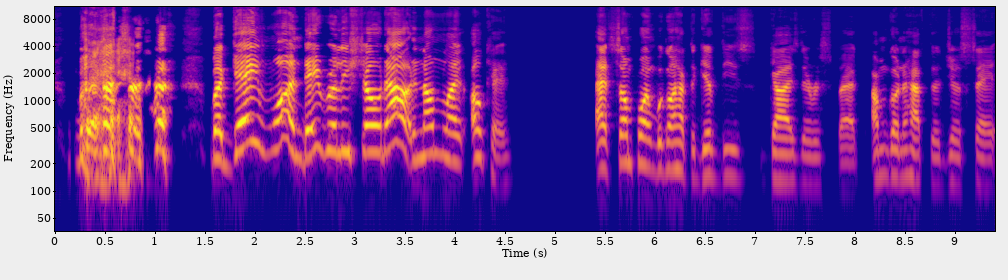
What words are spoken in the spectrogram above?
but, but game one, they really showed out. And I'm like, okay, at some point, we're going to have to give these guys their respect. I'm going to have to just say,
